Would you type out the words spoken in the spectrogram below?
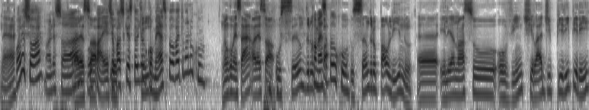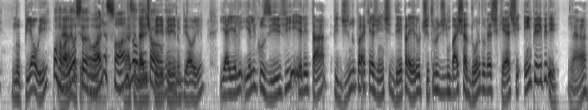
né? Olha só. Olha só. Olha só, Opa, esse eu, eu faço questão de tenho- começa pelo vai tomar no cu. Vamos começar? Olha só, o Sandro. Começa Pa- pelo cu. O Sandro Paulino, ah, ele é nosso ouvinte lá de Piripiri, no Piauí. Porra, né, valeu, na Sandro. Olha só. Na cidade de Piripiri, alguém- no Piauí. E aí ele, e ele inclusive, ele tá pedindo para que a gente dê para ele o título de embaixador do Vestcast em Piripiri, né?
